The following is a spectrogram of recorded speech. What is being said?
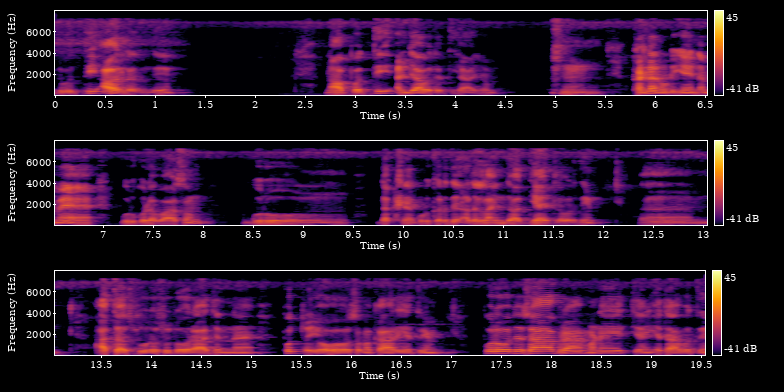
இருபத்தி ஆறிலிருந்து நாற்பத்தி அஞ்சாவது அத்தியாயம். கண்ணனுடைய இனிமே குருகுல வாசம் குரு தட்சிணை கொடுக்கறது. அதெல்லாம் இந்த அத்தியாயத்தில் வருது. அத்த சூரசுதோ ராஜன் புத்திரையோ சமகாரியத்தையும் புரோஜசா பிராமணேத்திய யதாவத்.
